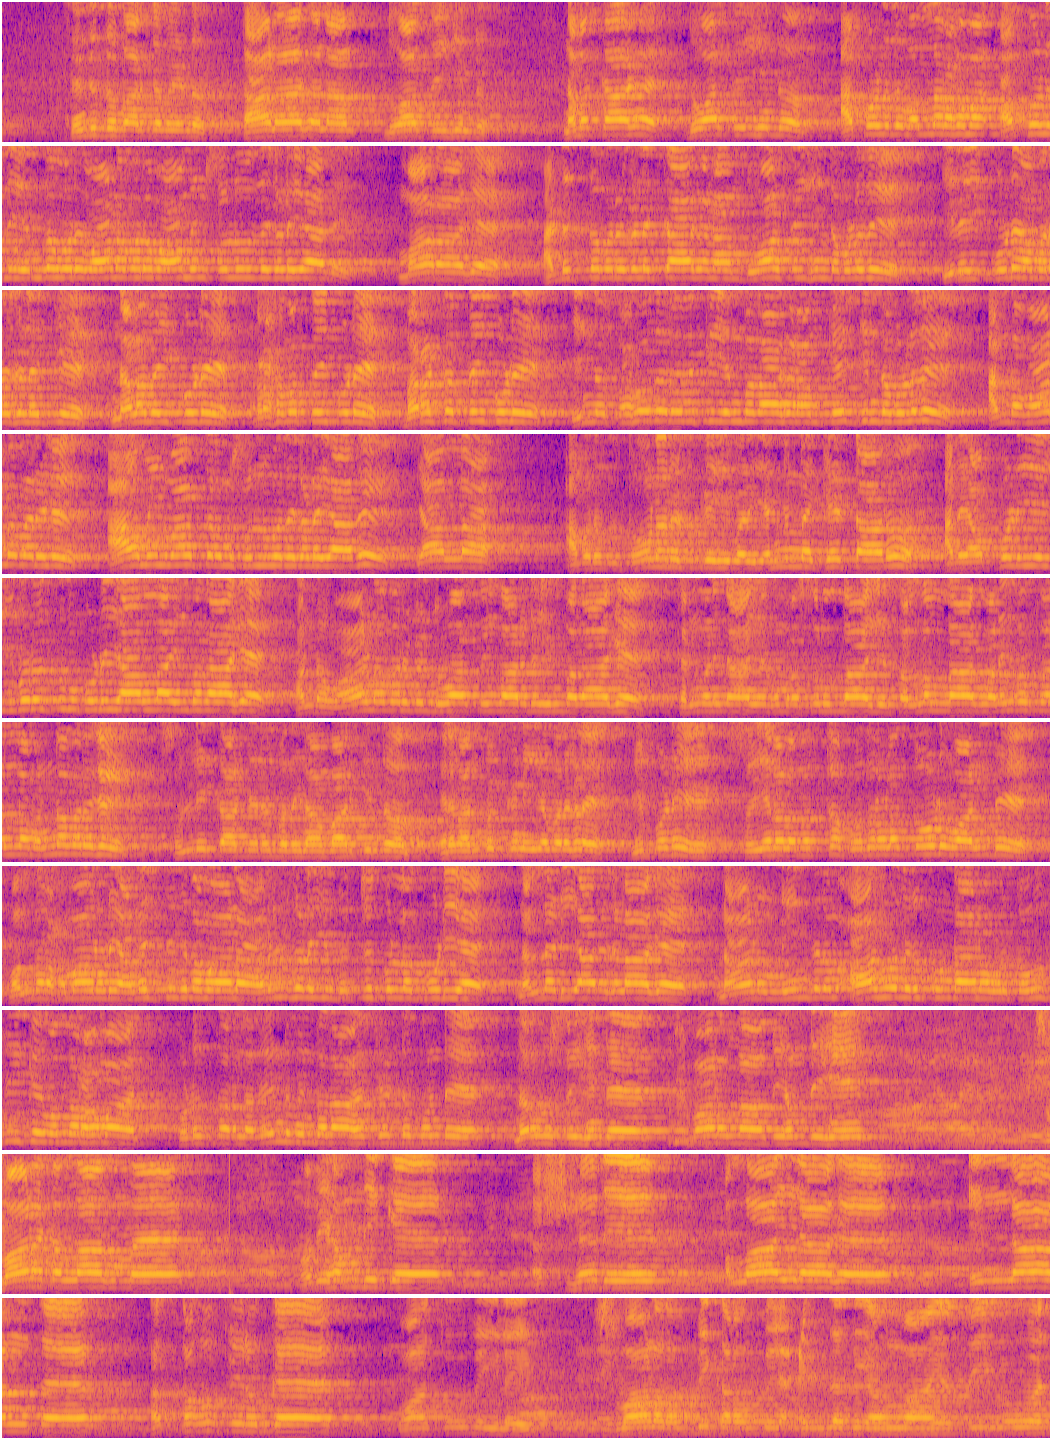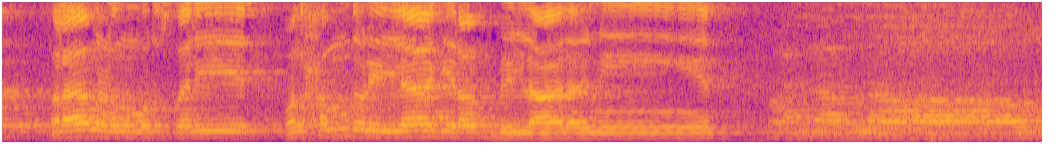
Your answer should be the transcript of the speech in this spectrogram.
சிந்தித்து பார்க்க வேண்டும். தானாக நாம் துவா செய்கின்றோம். நமக்காக துவா செய்கின்றோம். அப்பொழுது வல்ல ரகமா அப்பொழுது எந்த ஒரு வானவரும் ஆமின் சொல்லுவது கிடையாது. மாறாக அடுத்தவர்களுக்காக நாம் துவா செய்கின்ற பொழுது இதை கொடு அவர்களுக்கு நலவை கொடு ரகமத்தை கொடு பறக்கத்தை கொடு. இன்ன சகோதரருக்கு என்பதாக நாம் கேட்கின்ற பொழுது அந்த மாணவர்கள் ஆமீன் மாத்திரம் சொல்லுவது கிடையாது. யாழ்லா அவரது தோழருக்கு இவர் என்னென்ன கேட்டாரோ அதை அப்படியே இவருக்கும் கொடு என்பதாக அந்த வானவர்கள் துவா செய்வார்கள் என்பதாக கண்மணி நாயகம் ரசூலுல்லாஹி சல்லல்லாஹு அலைஹி வஸல்லம் அன்னவர்கள் சொல்லி காட்டியிருப்பதை நாம் பார்க்கின்றோம். எனவே அன்புக்கினியவர்களே இப்படி சுயநலமற்ற பொதுநலத்தோடு வாழ்ந்து வல்ல ரஹமானுடைய அனைத்து விதமான அருள்களையும் பெற்றுக்கொள்ளக்கூடிய நல்லடியார்களாக நானும் நீங்களும் ஆகுவதற்குண்டான ஒரு தௌஃபீக்கை வல்ல ரஹமான் கொடுத்தரல வேண்டும் என்பதாக கேட்டுக்கொண்டு நிறைவு செய்கின்றேன் சுபானல்லா பிஹம்திஹி சுபானக் அல்லாஹும்ம وبحمدك أشهد الله إله إلا أنت أستغفرك وأتوب إليك سبحان ربك رب العزة عما يصفون سلام على المرسلين والحمد لله رب العالمين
